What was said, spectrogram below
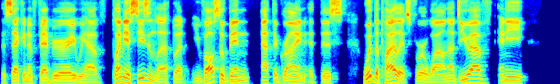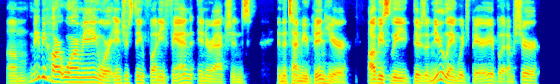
the second of February. We have plenty of season left, but you've also been at the grind at this with the pilots for a while now. Do you have any um, maybe heartwarming or interesting, funny fan interactions in the time you've been here? Obviously, there's a new language barrier, but I'm sure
